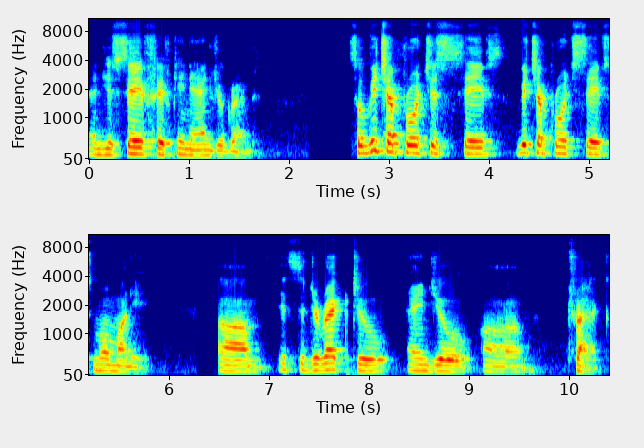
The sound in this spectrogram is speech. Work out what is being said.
and you save 15 angiograms. So which approaches saves which approach saves more money? Um, it's the direct to angio uh, track.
